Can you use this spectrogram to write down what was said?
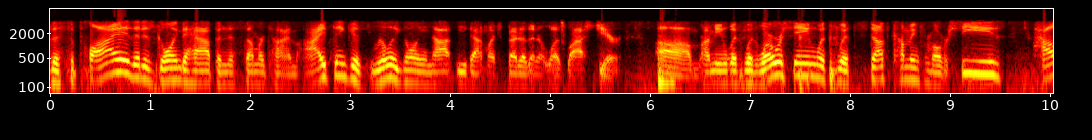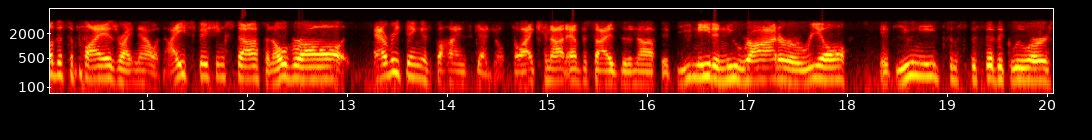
the supply that is going to happen this summertime, I think, is really going to not be that much better than it was last year. Um, I mean, with with what we're seeing with with stuff coming from overseas, how the supply is right now with ice fishing stuff, and overall everything is behind schedule. So I cannot emphasize it enough. If you need a new rod or a reel, if you need some specific lures,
